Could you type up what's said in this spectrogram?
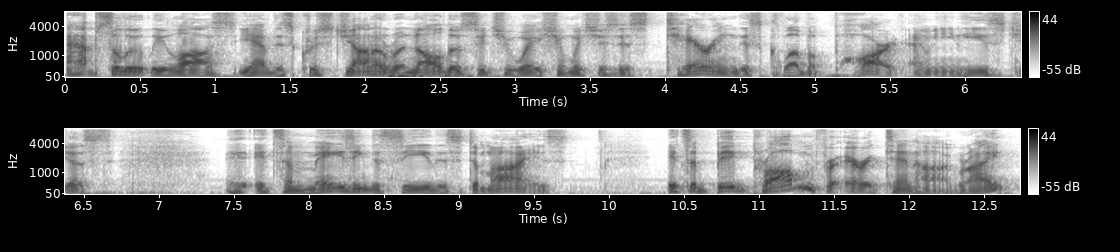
Absolutely lost. You have this Cristiano Ronaldo situation, which is just tearing this club apart. I mean, he's just, it's amazing to see this demise it's a big problem for Erik Ten Hag, right?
